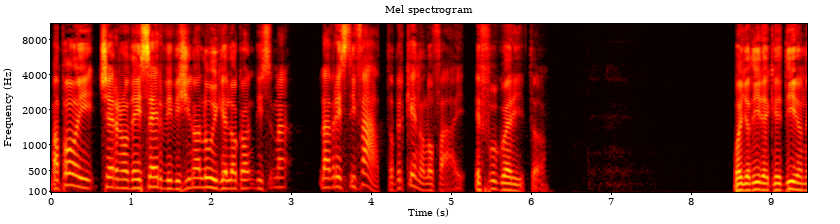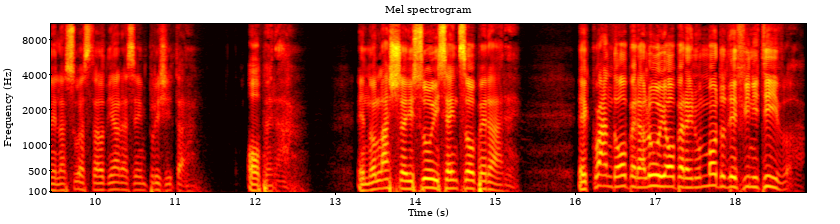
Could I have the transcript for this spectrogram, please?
Ma poi c'erano dei servi vicino a lui che lo disse, ma l'avresti fatto, perché non lo fai? E fu guarito. Voglio dire che Dio nella sua straordinaria semplicità opera e non lascia i suoi senza operare. E quando opera lui, opera in un modo definitivo.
